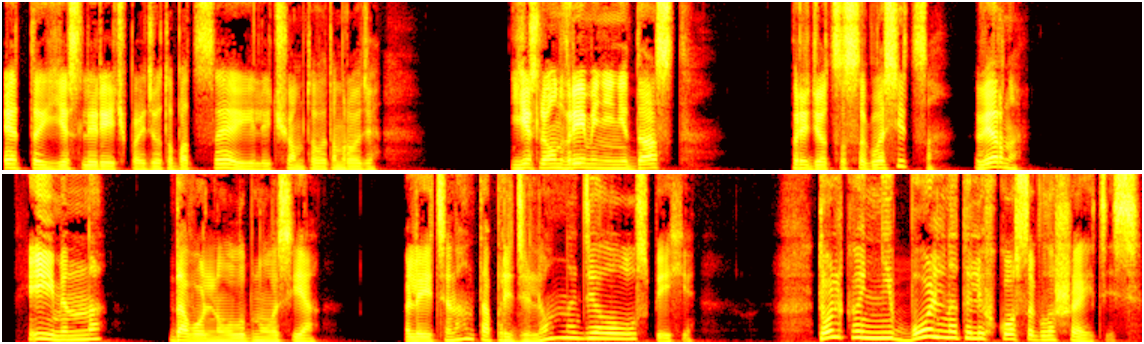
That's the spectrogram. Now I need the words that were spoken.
Это если речь пойдет об отце или чем то в этом роде. Если он времени не даст, придется согласиться, верно? Именно, довольно улыбнулась я. Лейтенант определенно делал успехи. Только не больно-то легко соглашайтесь.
